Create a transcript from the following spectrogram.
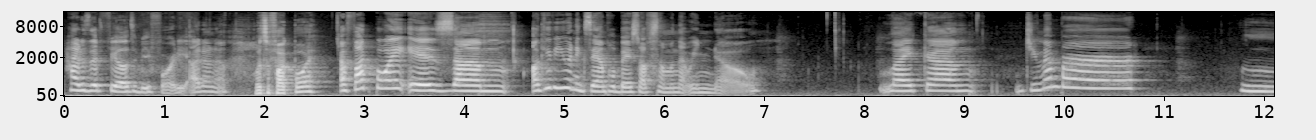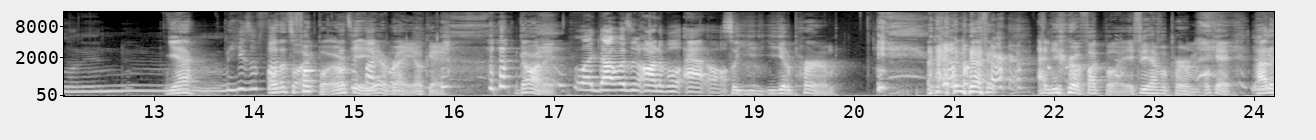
How does it feel to be 40? I don't know. What's a fuckboy? A fuckboy is um I'll give you an example based off someone that we know. Like um do you remember Yeah. He's a fuckboy. Oh, that's a fuckboy. That's a Okay, yeah, fuckboy. right. Okay, got it. Like that wasn't audible at all. So you, you get a perm. and you're a fuckboy if you have a perm. Okay, You're how to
